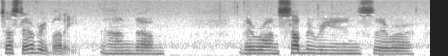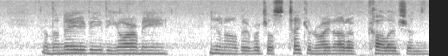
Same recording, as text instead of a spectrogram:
just everybody, and um, they were on submarines. They were in the Navy, the Army. You know, they were just taken right out of college and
